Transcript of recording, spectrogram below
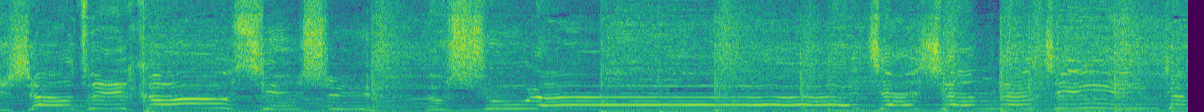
至少最后现实都输了。家乡的竞争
